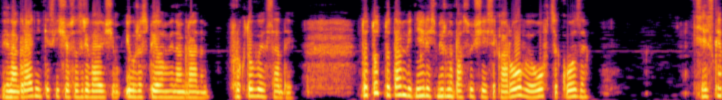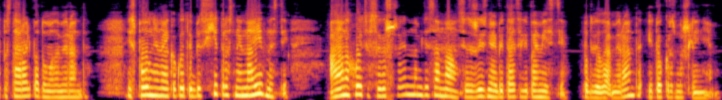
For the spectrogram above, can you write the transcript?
виноградники с еще созревающим и уже спелым виноградом, фруктовые сады. То тут, то там виднелись мирно пасущиеся коровы, овцы, козы. Сельская пастораль, подумала Миранда. Исполненная какой-то бесхитростной наивности, она находится в совершенном диссонансе с жизнью обитателей поместья, подвела Миранда итог размышлениям.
